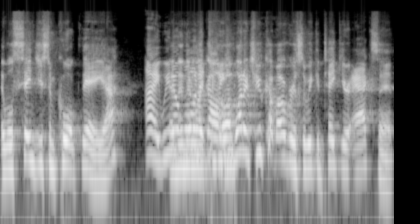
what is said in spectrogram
and we'll send you some cork there, yeah? Hey, we And don't want like, it to "Oh, be. well, why don't you come over so we can take your accent?"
